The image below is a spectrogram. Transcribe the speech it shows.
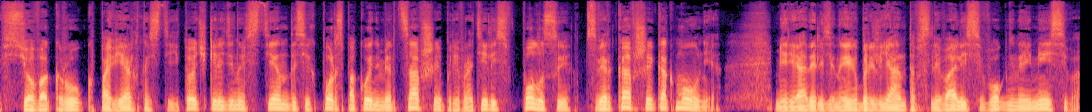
Все вокруг, поверхности и точки ледяных стен, до сих пор спокойно мерцавшие, превратились в полосы, сверкавшие как молния. Мириады ледяных бриллиантов сливались в огненное месиво.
